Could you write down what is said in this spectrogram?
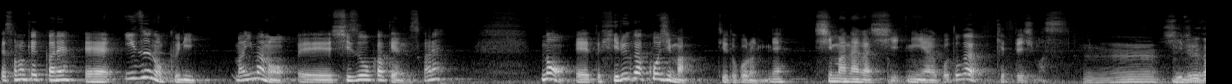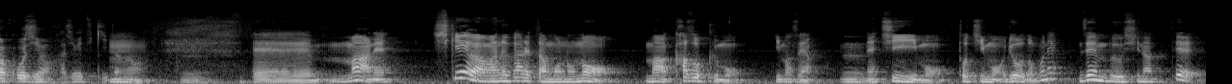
でその結果ね、えー伊豆の国、まあ、今の、えー静岡県ですかね。の、えー、と蛭ヶ小島っていうところにね島流しに会うことが決定します。うーん。昼が個人は初めて聞いたな。うん。えーまあね死刑は免れたもののまあ家族もいません、うん。ね、地位も土地も領土もね全部失って、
